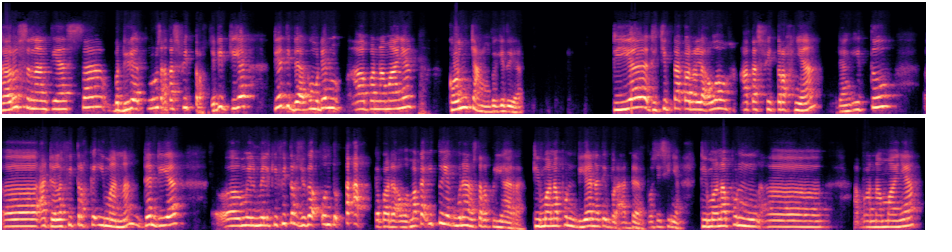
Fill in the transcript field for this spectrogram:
harus senantiasa berdiri lurus atas fitrah. Jadi dia dia tidak kemudian apa namanya goncang begitu ya. Dia diciptakan oleh Allah atas fitrahnya yang itu e, adalah fitrah keimanan dan dia e, memiliki fitrah juga untuk taat kepada Allah. Maka itu yang kemudian harus terpelihara di mana pun dia nanti berada posisinya, di mana pun e, apa namanya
